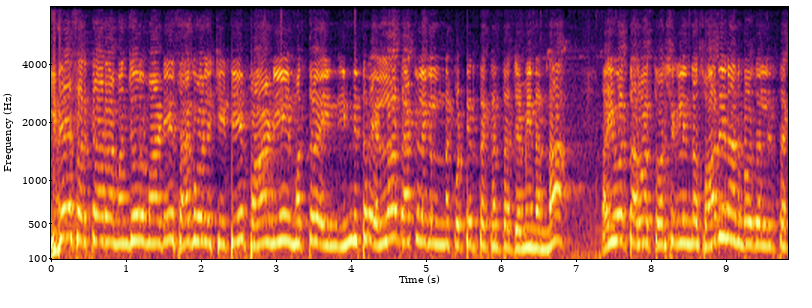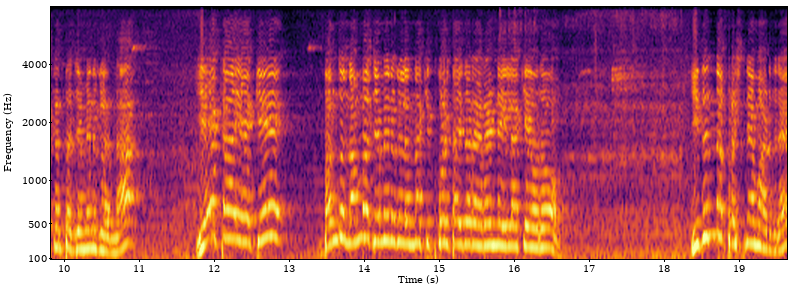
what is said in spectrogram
ಇದೇ ಸರ್ಕಾರ ಮಂಜೂರು ಮಾಡಿ ಸಾಗುವಳಿ ಚೀಟಿ ಪಾಣಿ ಮತ್ತು ಇನ್- ಇನ್ನಿತರ ಎಲ್ಲಾ ದಾಖಲೆಗಳನ್ನ ಕೊಟ್ಟಿರ್ತಕ್ಕಂಥ ಜಮೀನನ್ನ ಐವತ್ತು, ಅರವತ್ತು ವರ್ಷಗಳಿಂದ ಸ್ವಾಧೀನ ಅನುಭವದಲ್ಲಿರ್ತಕ್ಕಂಥ ಜಮೀನುಗಳನ್ನ ಏಕಾಏಕಿ ಬಂದು ನಮ್ಮ ಜಮೀನುಗಳನ್ನ ಕಿತ್ಕೊಳ್ತಾ ಇದ್ದಾರೆ ಅರಣ್ಯ ಇಲಾಖೆಯವರು. ಇದನ್ನ ಪ್ರಶ್ನೆ ಮಾಡಿದ್ರೆ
